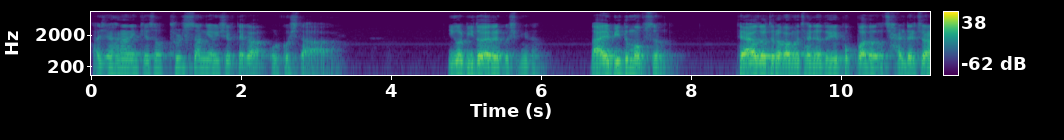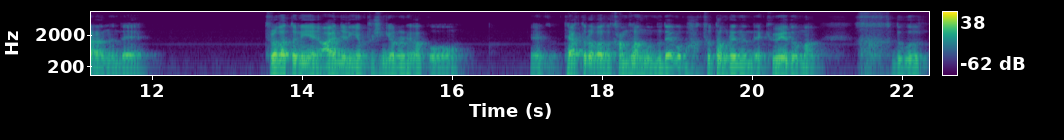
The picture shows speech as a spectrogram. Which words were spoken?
다시 하나님께서 불쌍히 여기실 때가 올 것이다. 이걸 믿어야 될 것입니다. 나의 믿음 없음, 대학을 들어가면 자녀들이 복 받아서 잘 될 줄 알았는데 들어갔더니 완전히 그냥 불신 결혼을 해갖고 예? 대학 들어가서 감사원금도 내고 막 좋다고 그랬는데 교회도 막 하, 누구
